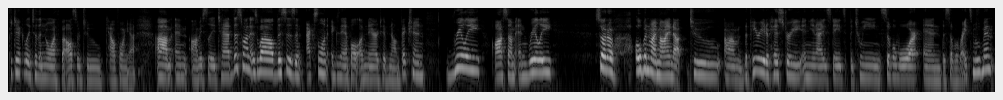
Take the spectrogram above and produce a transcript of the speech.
particularly to the north, but also to California. Um, and obviously, tab this one as well. This is an excellent example of narrative nonfiction. Really awesome and really sort of opened my mind up to um, the period of history in the United States between Civil War and the Civil Rights Movement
